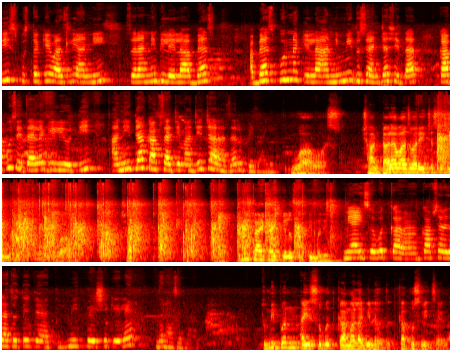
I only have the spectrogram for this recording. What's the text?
तीस पुस्तके वाचली आणि सरांनी दिलेला अभ्यास अभ्यास पूर्ण केला आणि मी दुसऱ्यांच्या शेतात कापूस वेचायला गेली होती आणि त्या कापसाचे माझे चार हजार रुपये झाले. वा वा. छान. टाळ्या वाजवारीचे सगळे वा. काय काय केलं सुट्टीमध्ये? मी आईसोबत का कापसाला जात होते मी पैसे केले दोन हजार रुपये. तुम्ही पण आईसोबत कामाला गेला होतात कापूस वेचायला.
